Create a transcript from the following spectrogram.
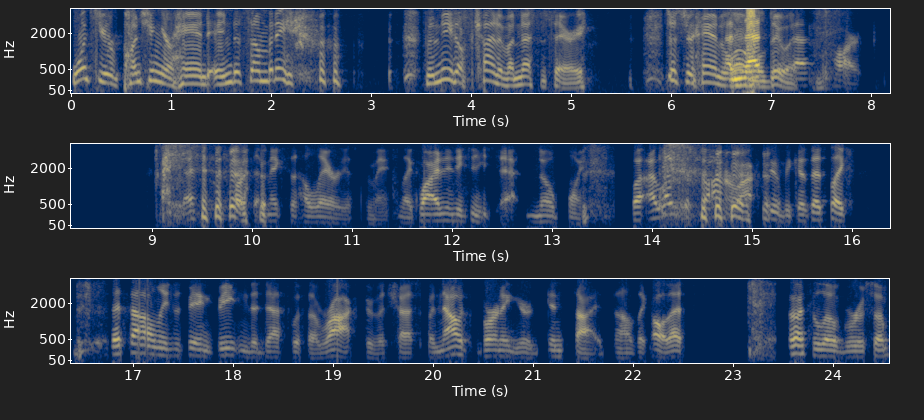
once you're punching your hand into somebody, the needle's kind of unnecessary. Just your hand alone that's will do the it. best part. That's the part that makes it hilarious to me. Like, why did he need that? No point. But I like the sauna rock too because that's like that's not only just being beaten to death with a rock through the chest, but now it's burning your insides. And I was like, oh, that's that's a little gruesome.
